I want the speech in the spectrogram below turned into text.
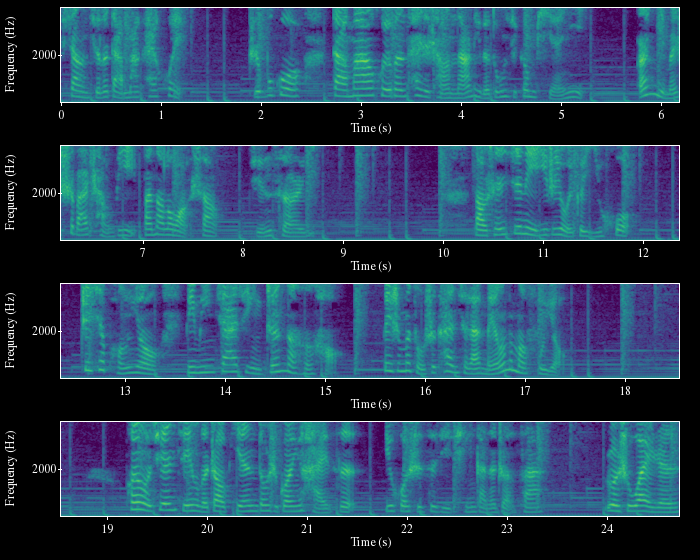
像极了大妈开会，只不过大妈会问菜市场哪里的东西更便宜，而你们是把场地搬到了网上，仅此而已。老陈心里一直有一个疑惑：这些朋友明明家境真的很好，为什么总是看起来没有那么富有？朋友圈仅有的照片都是关于孩子，亦或是自己情感的转发。若是外人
